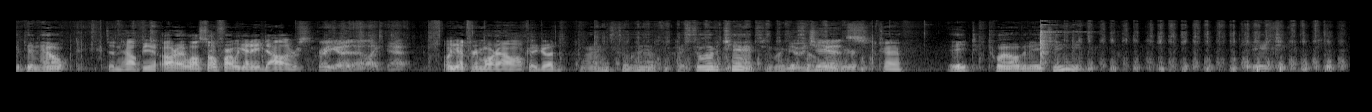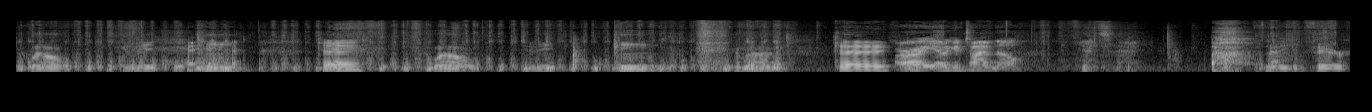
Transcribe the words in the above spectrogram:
It didn't help. Didn't help you. All right, well, so far we got $8. Pretty good. I like that. Oh, you got three more now. Okay, good. I still have I still have a chance. We might You get have a something good chance. here. Okay. 8, 12, and 18. 8, 12, and 18. Okay. 12, and 18. Come on. Okay. All right, you had a good time though. It's not, not even fair.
